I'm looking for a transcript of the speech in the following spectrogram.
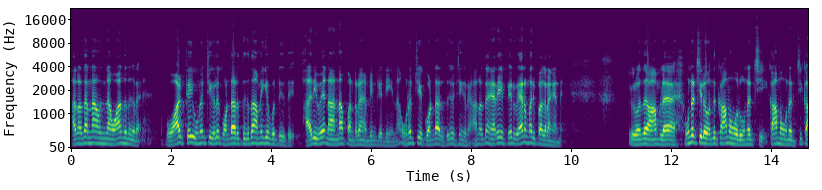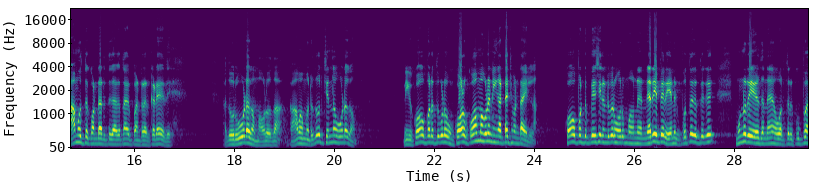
அதனால தான் நான் வந்து நான் வாழ்ந்துனுங்கிறேன் அப்போ வாழ்க்கை உணர்ச்சிகளை கொண்டாடுறதுக்கு தான் அமைக்கப்பட்டுக்குது அறிவை நான் என்ன பண்ணுறேன் அப்படின்னு கேட்டிங்கன்னா உணர்ச்சியை கொண்டாடுறதுக்கு வச்சுக்கிறேன். அதனால தான் நிறைய பேர் வேறு மாதிரி பார்க்குறாங்க என்ன. இவர் வந்து ஆம்பளை உணர்ச்சியில் வந்து காமம் ஒரு உணர்ச்சி காம உணர்ச்சி. காமத்தை கொண்டாடுறதுக்காக தான் பண்ணுறாரு கிடையாது. அது ஒரு ஊடகம் அவ்வளோதான் காமம்ன்றது ஒரு சின்ன ஊடகம். நீங்கள் கோவப்படுறது கூட கோ கோவமாக கூட நீங்கள் அட்டாச்மெண்ட் ஆகிடலாம் கோவப்பட்டு பேசி ரெண்டு பேரும் ஒரு நிறைய பேர் எனக்கு புத்தகத்துக்கு முன்னுரை எழுதின ஒருத்தர் குப்பை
